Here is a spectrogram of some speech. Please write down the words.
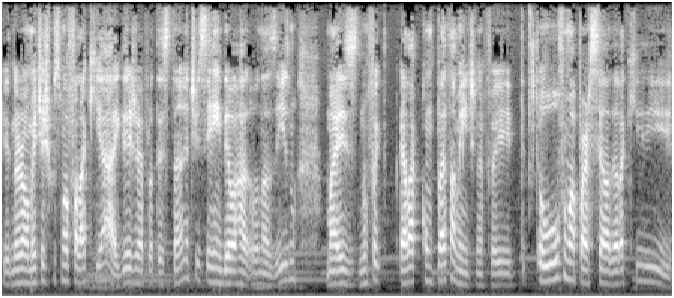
Porque normalmente a gente costuma falar que ah, a igreja é protestante se rendeu ao, nazismo, mas não foi ela completamente, né? Foi houve uma parcela dela que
